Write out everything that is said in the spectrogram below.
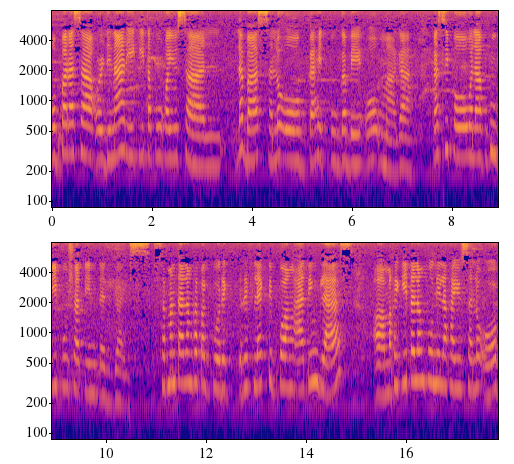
Kumpara sa ordinary, kita po kayo sa labas, sa loob, kahit po gabi o umaga. Kasi po, wala, hindi po siya tinted guys. Samantalang kapag po re reflective po ang ating glass, uh, makikita lang po nila kayo sa loob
